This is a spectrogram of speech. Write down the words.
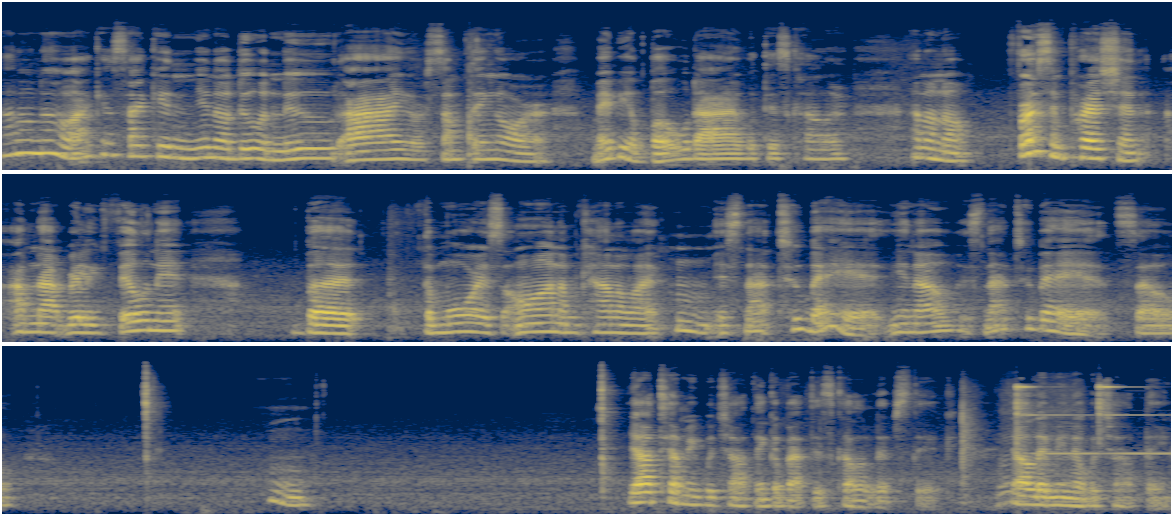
I don't know. I guess I can, you know, do a nude eye or something or maybe a bold eye with this color. I don't know. First impression, I'm not really feeling it, but the more it's on, I'm kind of like, hmm, it's not too bad, you know? It's not too bad. So, hmm. Y'all tell me what y'all think about this color lipstick. Y'all let me know what y'all think.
